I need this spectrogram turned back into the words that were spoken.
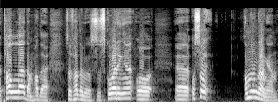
metallet, de hadde, så hadde de skåringer. Og, eh, og så, andre omgangen,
